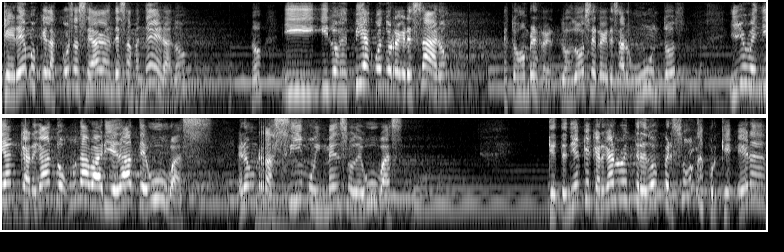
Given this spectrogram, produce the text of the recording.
Queremos que las cosas se hagan de esa manera, ¿no? ¿No? Y, y los espías cuando regresaron, estos hombres, los dos se regresaron juntos, y ellos venían cargando una variedad de uvas. Era un racimo inmenso de uvas que tenían que cargarlo entre dos personas porque era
